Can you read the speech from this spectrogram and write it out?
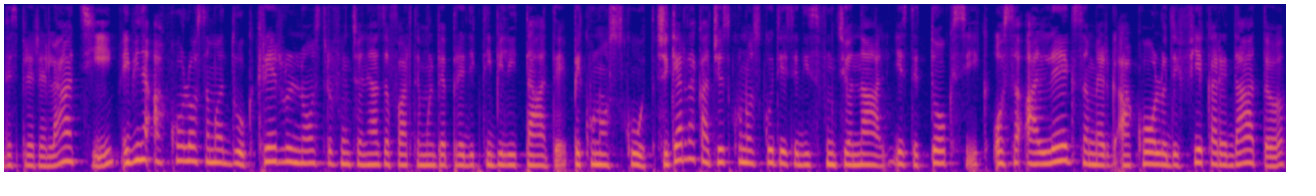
despre, relații, ei bine, acolo o să mă duc. Creierul nostru funcționează foarte mult pe predictibilitate, pe cunoscut. Și chiar dacă acest cunoscut este disfuncțional, este toxic, o să aleg să merg acolo de fiecare dată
